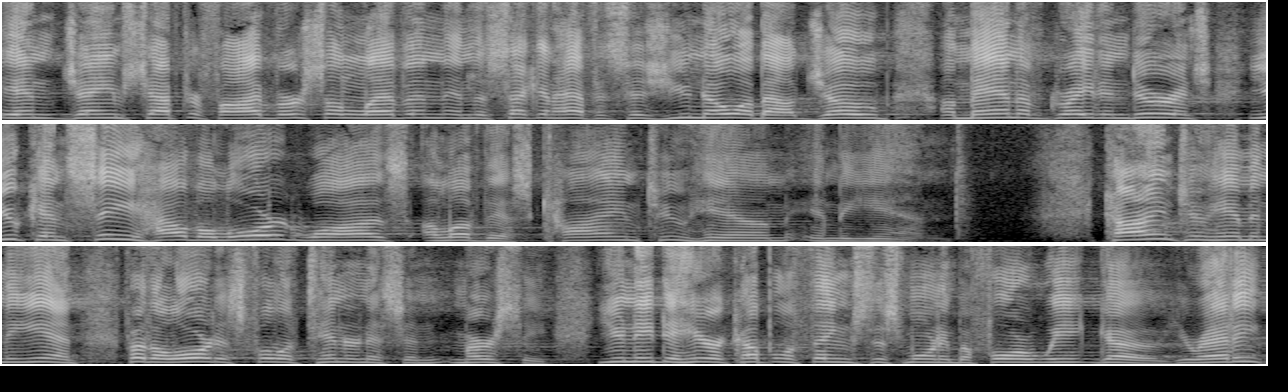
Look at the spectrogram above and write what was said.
In James chapter 5, verse 11, in the second half, it says, You know about Job, a man of great endurance. You can see how the Lord was, I love this, kind to him in the end. Kind to him in the end, for the Lord is full of tenderness and mercy. You need to hear a couple of things this morning before we go. You ready?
